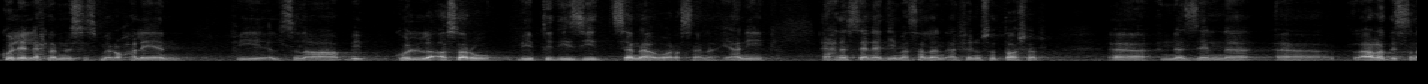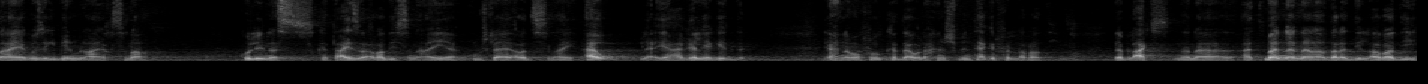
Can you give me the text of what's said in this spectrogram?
كل اللي إحنا بنستثمره حاليا في الصناعة بكل أثره بيبتدي يزيد سنة ورا سنة. يعني إحنا السنة دي مثلا 2016 آه نزلنا آه الأراضي الصناعية جزء كبير من عائق الصناعة. كل الناس كانت عايزة أراضي صناعية ومش لاقية أراضي صناعية أو لاقيها غالية جدا. إحنا المفروض كدوله إحنا مش بنتاجر في الأراضي. ده بالعكس إن أنا أتمنى إن أنا أقدر أدي الأراضي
